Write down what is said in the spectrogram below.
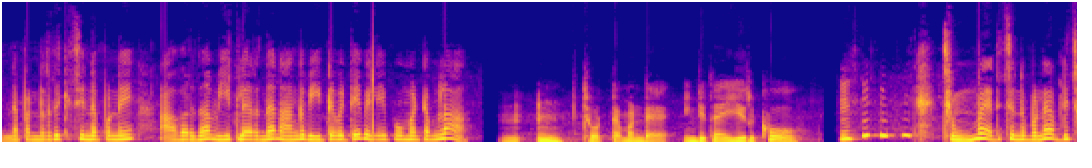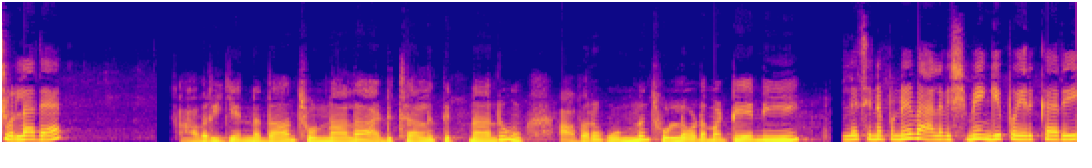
என்ன பண்றதுக்கு சின்ன பொண்ணு? அவர் தான் வீட்ல இருந்தா நாங்க வீட்டை விட்டு வெளியே போக மாட்டோம்ல? ம் ம் சொட்ட மண்டை. இங்கே தான் இருக்கோ? சும்மா இரு சின்ன பொண்ணு அப்படி சொல்லாத. அவர் என்னதான் சொன்னாலும் அடிச்சாலும் திட்டினாலும் அவரை ஒன்றும் சொல்ல விட மாட்டியே நீ. இல்ல சின்ன பொண்ணு வேலை விஷயமா எங்கே போயிருக்காரு.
